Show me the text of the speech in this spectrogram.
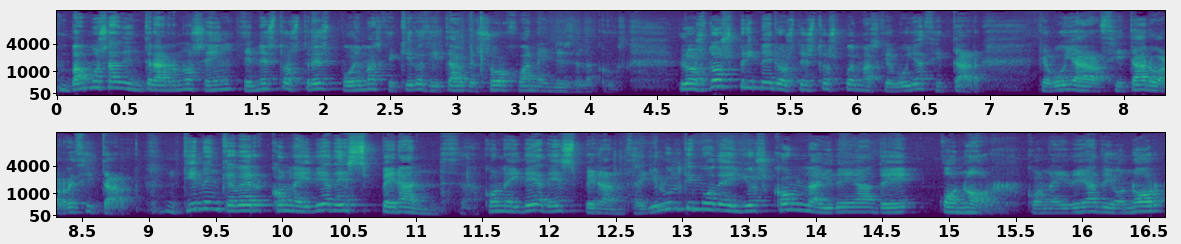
vamos a adentrarnos en, estos tres poemas que quiero citar de Sor Juana Inés de la Cruz. Los dos primeros de estos poemas que voy a citar, que voy a citar o a recitar, tienen que ver con la idea de esperanza, con la idea de esperanza, y el último de ellos con la idea de honor, con la idea de honor,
